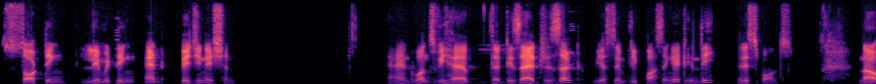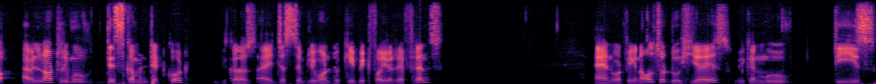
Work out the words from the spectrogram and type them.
sorting, limiting and pagination. And once we have the desired result, we are simply passing it in the response. Now, I will not remove this commented code because I just simply want to keep it for your reference. And what we can also do here is we can move these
